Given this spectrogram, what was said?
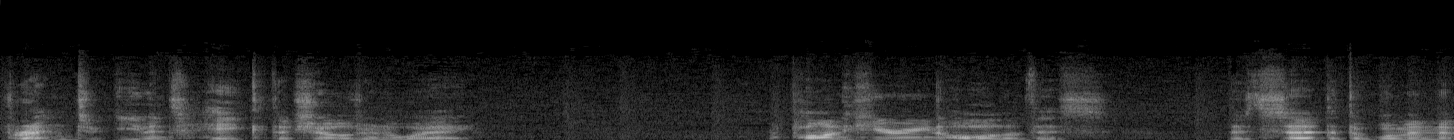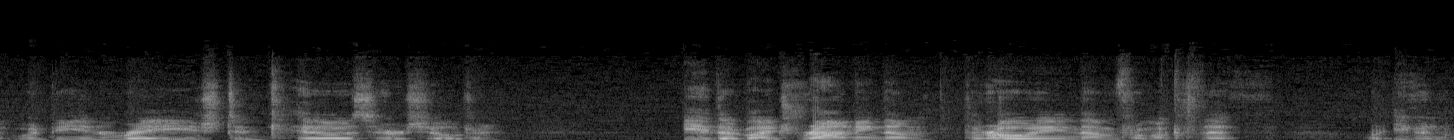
threatened to even take the children away. Upon hearing all of this, it is said that the woman would be enraged and kills her children either by drowning them, throwing them from a cliff, or even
